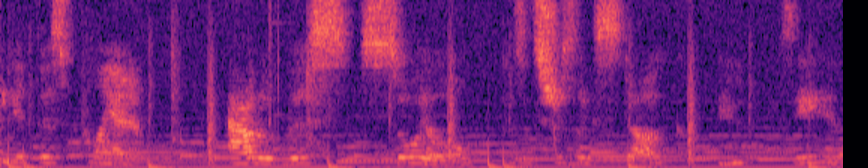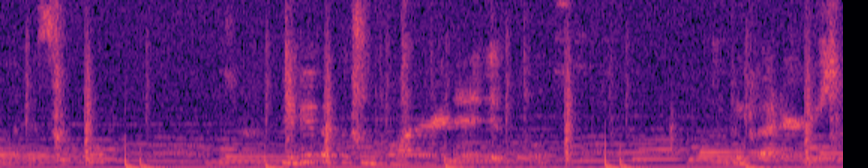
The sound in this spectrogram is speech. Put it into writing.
to get this plant out of this soil because it's just like stuck. Mm-hmm. See, in like a circle. Maybe if I put some water in it, it will it'll be better. So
